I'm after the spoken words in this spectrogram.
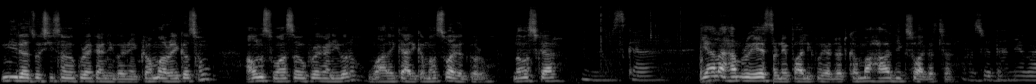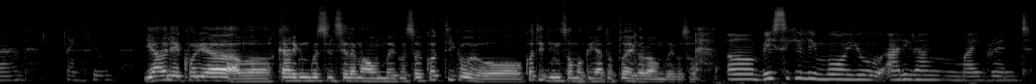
इन्दिरा जोशीसँग कुराकानी गर्ने क्रममा रहेका छौँ। आउनुहोस् उहाँसँग कुराकानी गरौँ। उहाँलाई कार्यक्रममा स्वागत गरौँ। नमस्कार। नमस्कार। यहाँलाई हाम्रो यस नेपाली कोरिया डट कममा हार्दिक स्वागत छ। हजुर धन्यवाद। यू यहाँ अहिले कोरिया अब कार्यक्रमको सिलसिलामा आउनुभएको छ। कतिको कति दिनसम्मको यात्रा तय गरेर आउनुभएको छ बेसिकली म यो आरिराङ माइग्रेन्ट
